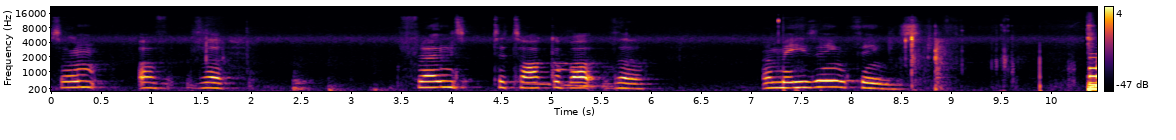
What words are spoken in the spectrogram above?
some of the friends to talk about the amazing things. Did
